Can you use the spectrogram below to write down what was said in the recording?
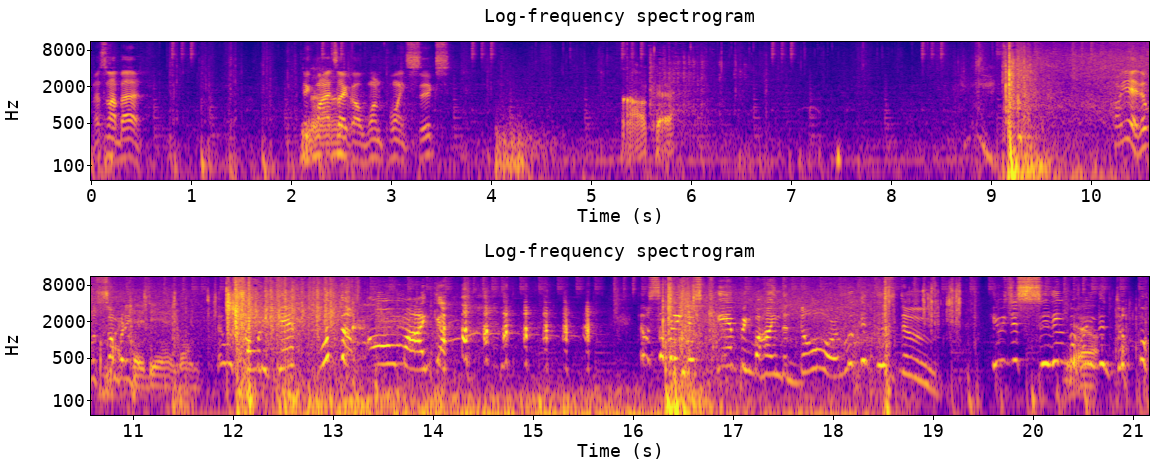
That's not bad. I think No. mine's like a 1.6. Oh, ah, okay. Yeah, there was somebody. KD ain't going. There was somebody camp. What the? Oh my god! there was somebody just camping behind the door. Look at this dude. He was just sitting behind Yeah. the door.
